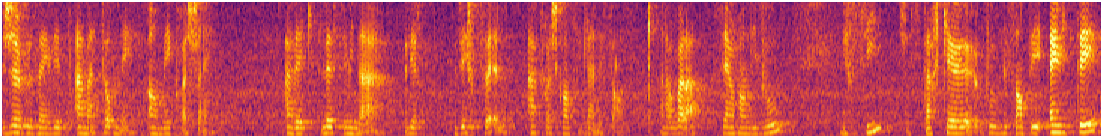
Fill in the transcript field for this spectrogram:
je vous invite à ma tournée en mai prochain avec le séminaire virtuel Approche quantique de la naissance. Alors voilà, c'est un rendez-vous. Merci. J'espère que vous vous sentez invité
